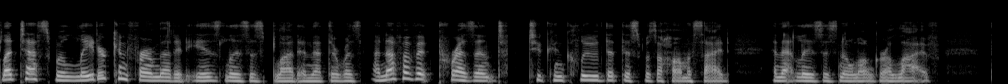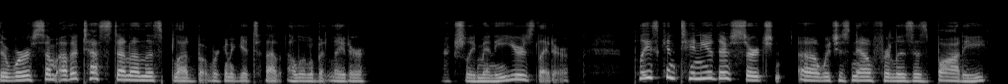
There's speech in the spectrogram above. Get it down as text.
Blood tests will later confirm that it is Liz's blood and that there was enough of it present to conclude that this was a homicide and that Liz is no longer alive. There were some other tests done on this blood, but we're going to get to that a little bit later, actually, many years later. Police continued their search, uh, which is now for Liz's body,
